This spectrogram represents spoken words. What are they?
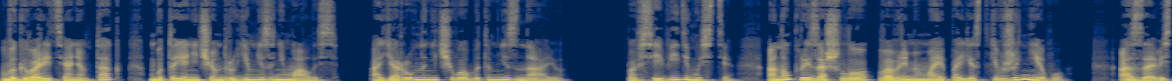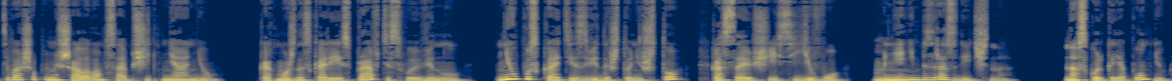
Вы говорите о нем так, будто я ничем другим не занималась а я ровно ничего об этом не знаю. По всей видимости, оно произошло во время моей поездки в Женеву, а зависть ваша помешала вам сообщить мне о нем. Как можно скорее исправьте свою вину. Не упускайте из вида что ничто, касающееся его, мне не безразлично. Насколько я помню,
